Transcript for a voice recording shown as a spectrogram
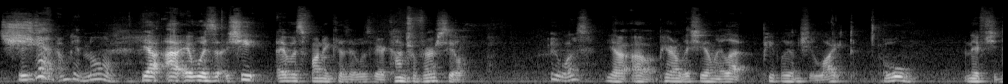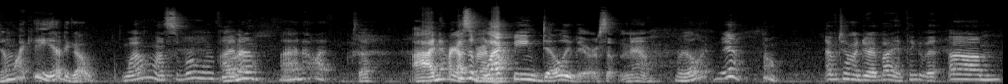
Shit, I'm getting old. Yeah, uh, it was she. It was funny because it was very controversial. It was. Yeah, uh, apparently she only let people in she liked, Oh. and if she didn't like it, you had to go. Well, that's the rule I know, I know it. So I never got There's a black bean deli there or something now. Really? Yeah. Oh. Every time I drive by, I think of it. Um,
